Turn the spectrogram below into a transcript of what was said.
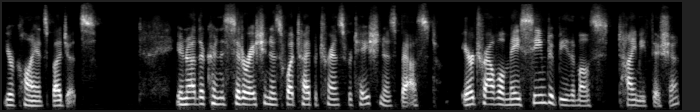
your client's budgets. Another consideration is what type of transportation is best. Air travel may seem to be the most time efficient,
